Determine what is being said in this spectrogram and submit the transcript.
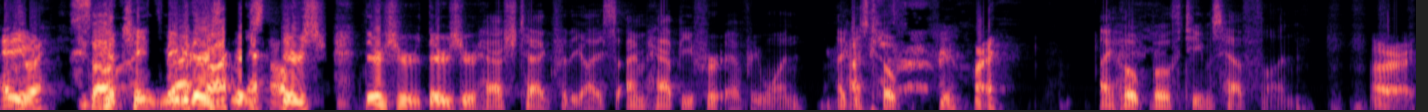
Anyway, so yeah, change, maybe there's there's, there's, there's your there's your hashtag for the ice. I'm happy for everyone. I just hope everyone. I hope both teams have fun. All right.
